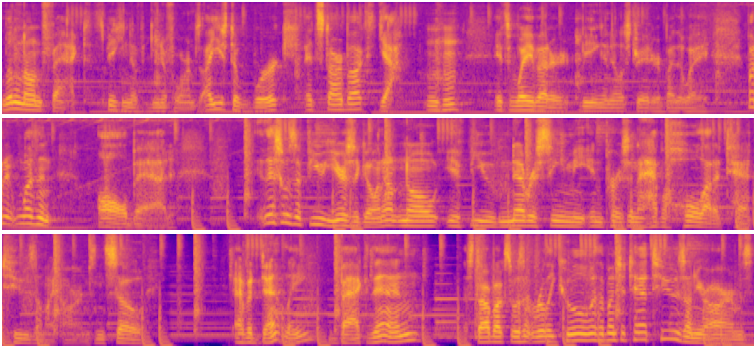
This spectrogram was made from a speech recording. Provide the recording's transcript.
Little known fact, speaking of uniforms, I used to work at Starbucks. Yeah, mm-hmm. It's way better being an illustrator, by the way. But it wasn't all bad. This was a few years ago, and I don't know if you've never seen me in person. I have a whole lot of tattoos on my arms. And so, evidently, back then, Starbucks wasn't really cool with a bunch of tattoos on your arms.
